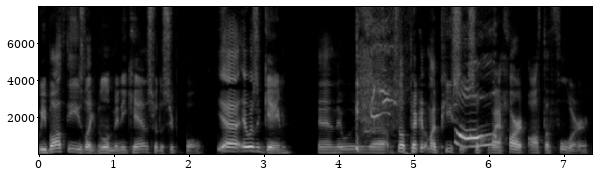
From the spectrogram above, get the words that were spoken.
We bought these like little mini cans for the Super Bowl. Yeah, it was a game, and it was. Uh, I'm still picking up my pieces of my heart off the floor.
